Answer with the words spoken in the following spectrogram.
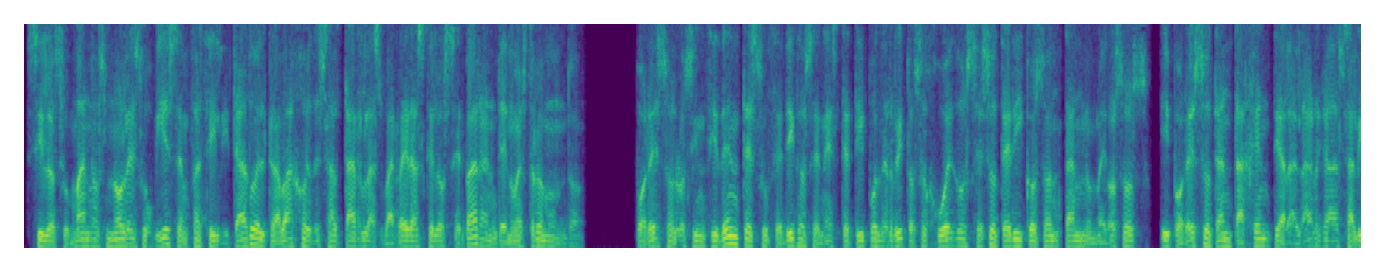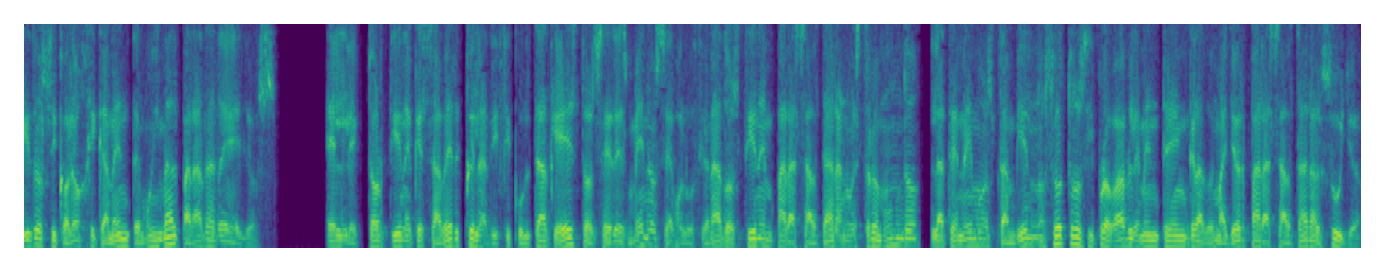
si los humanos no les hubiesen facilitado el trabajo de saltar las barreras que los separan de nuestro mundo. Por eso los incidentes sucedidos en este tipo de ritos o juegos esotéricos son tan numerosos, y por eso tanta gente a la larga ha salido psicológicamente muy mal parada de ellos. El lector tiene que saber que la dificultad que estos seres menos evolucionados tienen para saltar a nuestro mundo, la tenemos también nosotros y probablemente en grado mayor para saltar al suyo.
